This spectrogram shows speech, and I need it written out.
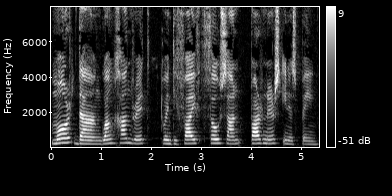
More than 125,000 partners in Spain.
